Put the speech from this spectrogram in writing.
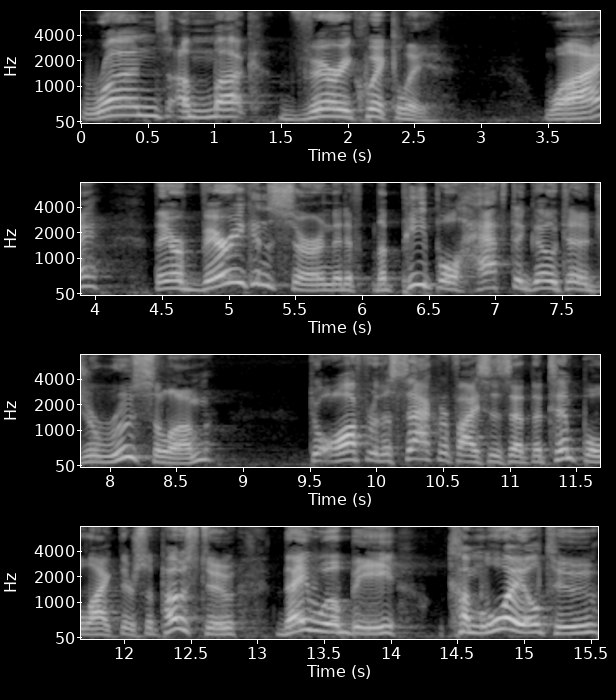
runs amuck very quickly. Why? They are very concerned that if the people have to go to Jerusalem to offer the sacrifices at the temple like they're supposed to, they will become loyal to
